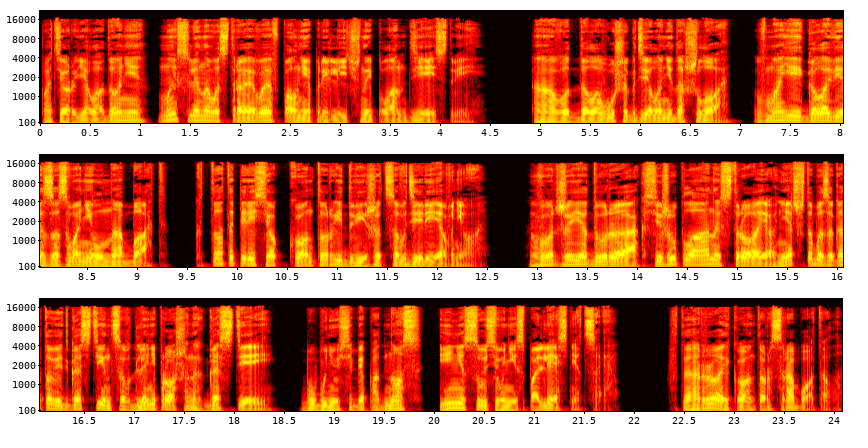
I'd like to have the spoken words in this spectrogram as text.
Потер я ладони, мысленно выстраивая вполне приличный план действий. А вот до ловушек дело не дошло. В моей голове зазвонил набат. Кто-то пересек контур и движется в деревню. Вот же я дурак, сижу планы строю, нет, чтобы заготовить гостинцев для непрошенных гостей. Бубню себе под нос и несусь вниз по лестнице. Второй контур сработал.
